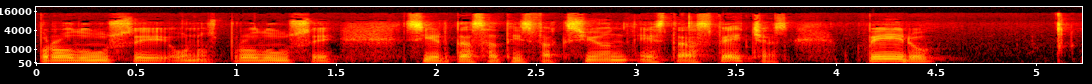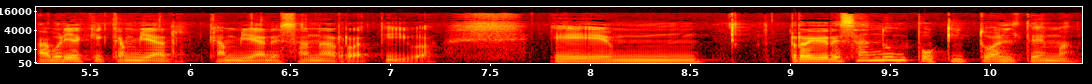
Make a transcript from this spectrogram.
produce o nos produce cierta satisfacción estas fechas, pero habría que cambiar, cambiar esa narrativa. Em, regresando un poquito al tema,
